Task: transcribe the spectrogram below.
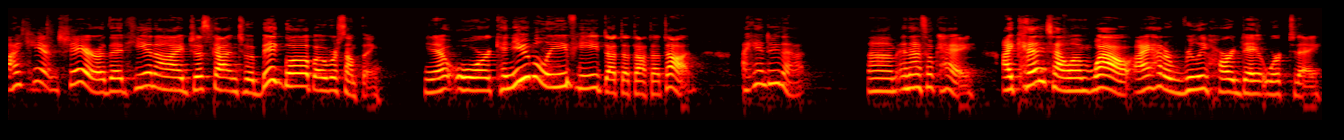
I can't share that he and I just got into a big blow up over something. You know, or can you believe he dot dot dot dot dot? I can't do that. Um, and that's okay. I can tell him, wow, I had a really hard day at work today.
